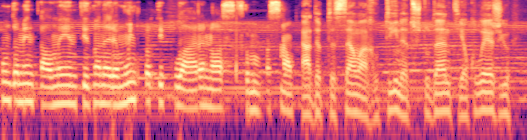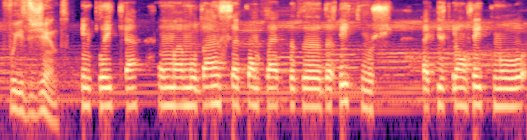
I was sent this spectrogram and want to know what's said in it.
fundamentalmente e de maneira muito particular a nossa formação. A adaptação à rotina de estudante e ao colégio foi exigente. Implica uma mudança completa de, de ritmos. Aquilo que era um ritmo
